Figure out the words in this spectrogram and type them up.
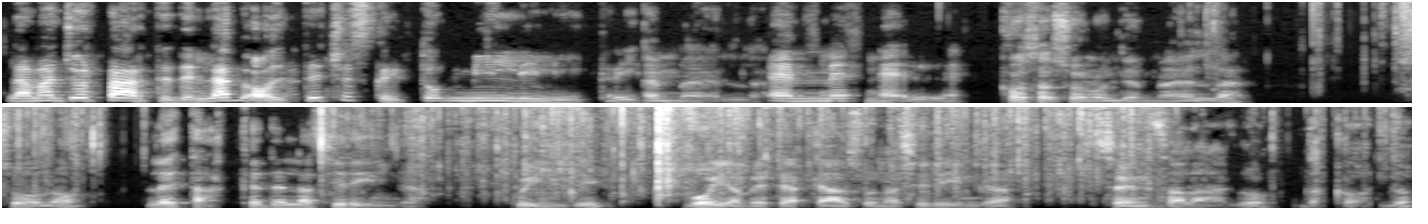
La maggior parte delle volte c'è scritto millilitri, ml. Ml. Cosa sono gli ml? Sono le tacche della siringa. Quindi voi avete a casa una siringa senza lago, d'accordo?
